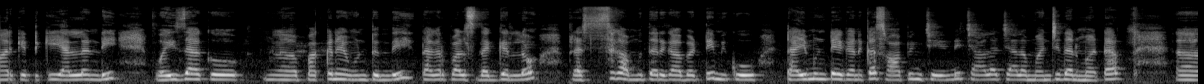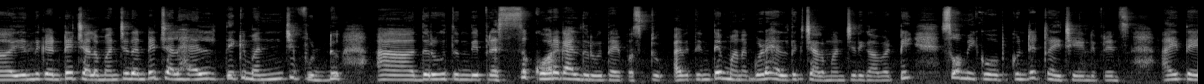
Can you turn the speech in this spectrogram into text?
మార్కెట్కి వెళ్ళండి వైజాగ్ పక్కనే ఉంటుంది తగరపాల్స్ దగ్గరలో. ఫ్రెష్గా అమ్ముతారు కాబట్టి మీకు టైం ఉంటే కనుక షాపింగ్ చేయండి. చాలా చాలా మంచిదనమాట ఎందుకంటే చాలా మంచిదంటే చాలా హెల్తీకి మంచి ఫుడ్ దొరుకుతుంది. ఫ్రెష్ కూరగాయలు దొరుకుతాయి ఫస్ట్. అవి తింటే మనకు కూడా హెల్త్కి చాలా మంచిది కాబట్టి సో మీకు ఒప్పుకుంటే ట్రై చేయండి ఫ్రెండ్స్. అయితే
